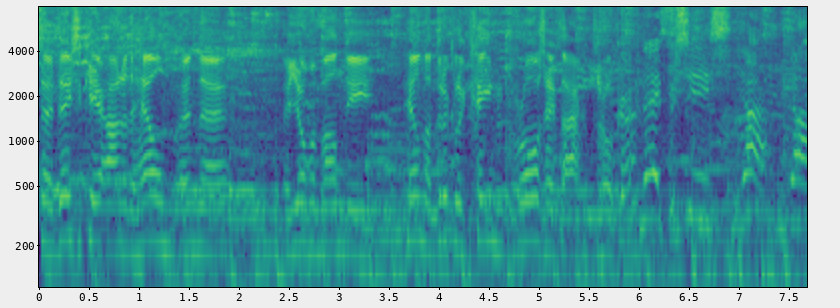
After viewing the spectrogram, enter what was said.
Met eh, deze keer aan het helm een, eh, een jonge man die heel nadrukkelijk geen roze heeft aangetrokken. Nee, precies. Ja, ja.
